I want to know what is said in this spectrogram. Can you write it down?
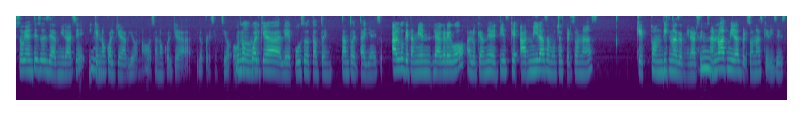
Pues, obviamente eso es de admirarse y que no cualquiera vio, ¿no? O sea, no cualquiera lo presenció o no, cualquiera le puso tanto, tanto detalle a eso. Algo que también le agregó a lo que admiro de ti es que admiras a muchas personas que son dignas de admirarse. O sea, no admiras personas que dices,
